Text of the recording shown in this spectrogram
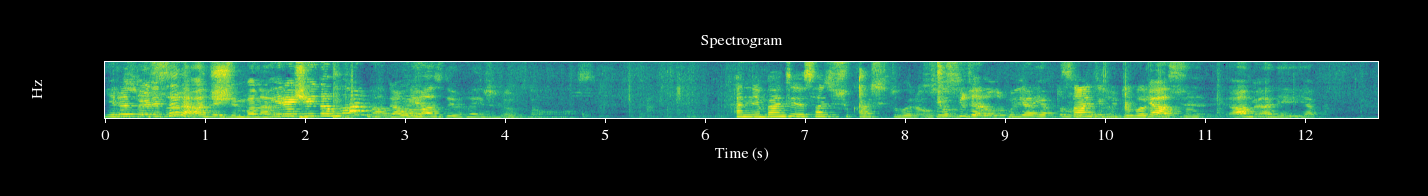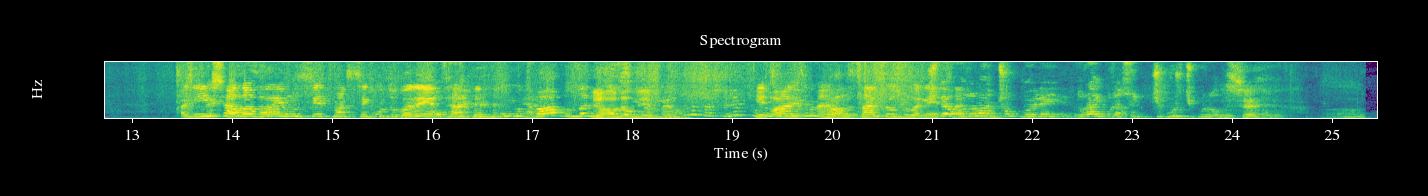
yere Söylesene anneciğim bana. Yere şeyden var mı? Olmaz diyor. Hayır. Anne bence sadece şu karşı duvarı olsun. Çok güzel olur. Bunları yaptım. Sadece bir duvar Ya olsun. Am Ali yap. Ali inşallah kalsa- boyamız yetmez tek bir Bu- duvara bu- yeter. Bu mutfağa bundan Ya hiç aslında. Yetmez değil mi? Evet. Sadece o duvara İşte yeter. o zaman çok böyle Nuray burası cıbır cıbır olur. Şey- çok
